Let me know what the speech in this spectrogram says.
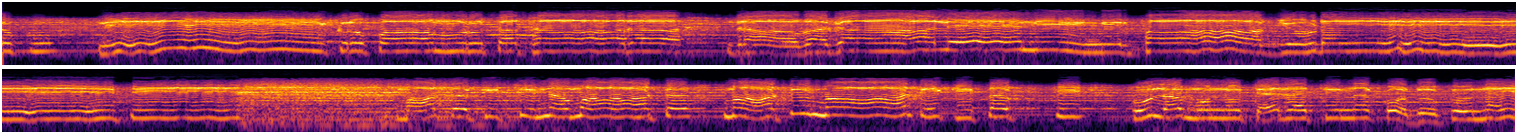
బ్రతుకు నీ కృపామృతధార ద్రావగాలేని నిర్భాగ్యుడై మాటకిచ్చిన మాట మాటి మాటికి తప్పి కులమును తెరచిన కొడుకునై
